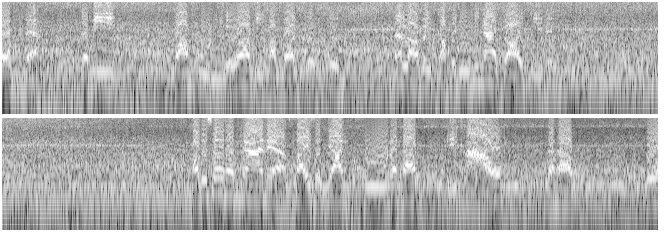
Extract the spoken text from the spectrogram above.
ลมเนี่ย จะมีความอุ่นหรือว่ามีความร้อนเกิดขึ้น นั้นเราไปกลับไปดูที่หน้าจออีกทีหนึ่งคอมเพรสเซอร์ทำงานเนี่ยไฟสัญญาณครูนะครับ สีขาวนะครับตัว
